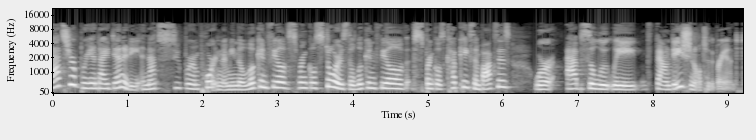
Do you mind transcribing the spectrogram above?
That's your brand identity, and that's super important. I mean, the look and feel of Sprinkle stores, the look and feel of Sprinkles cupcakes and boxes were absolutely foundational to the brand.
